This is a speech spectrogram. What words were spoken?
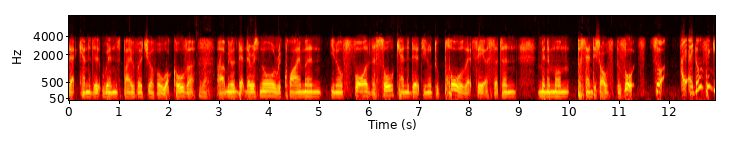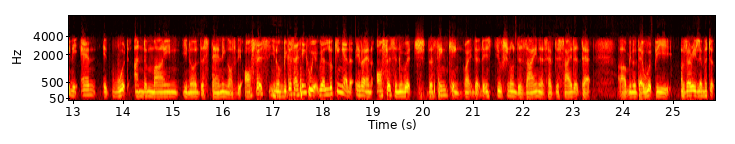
that candidate wins by virtue of a walkover. Right. Um, you know, that there is no requirement, you know, for the sole candidate, you know, to poll, let's say, a certain minimum percentage of the votes. So I, I don't think in the end it would undermine, you know, the standing of the office, you know, mm-hmm. because I think we, we are looking at, you know, an office in which the thinking, right, the, the institutional designers have decided that, um, you know, there would be a very limited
